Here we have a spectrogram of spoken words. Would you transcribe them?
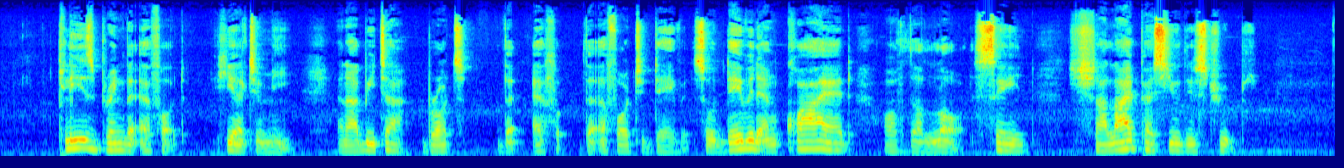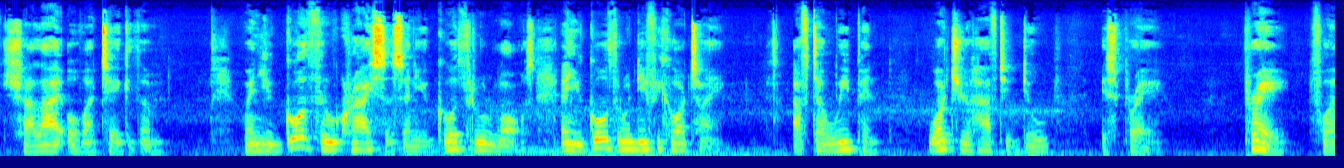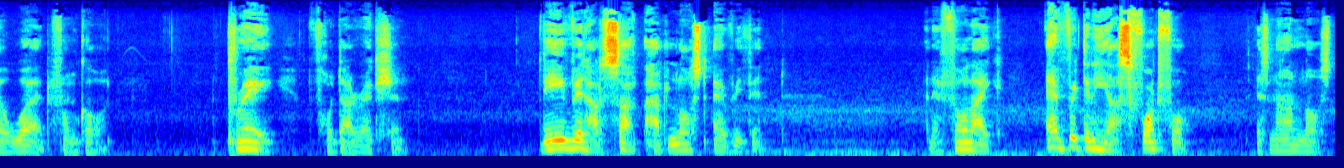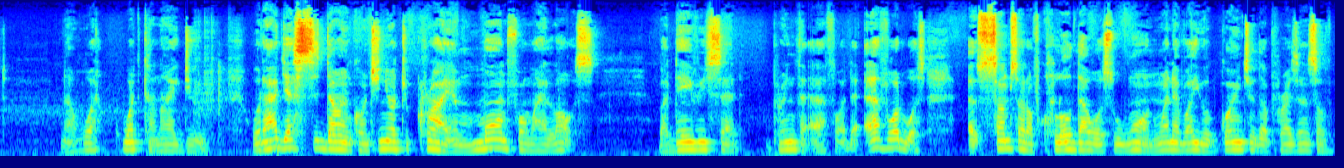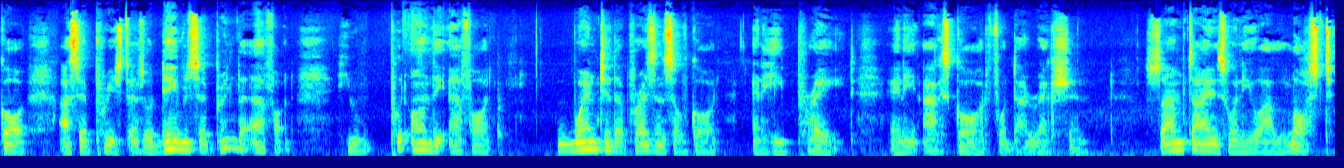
please bring the ephod here to me. And Abiathar brought the ephod, the ephod to David. So David inquired of the Lord, saying, Shall I pursue these troops? Shall I overtake them? When you go through crisis and you go through loss and you go through difficult time, after weeping, what you have to do is pray. Pray for a word from God. Pray for direction. David had, had lost everything. And it felt like everything he has fought for is now lost. Now, what, what can I do? Would I just sit down and continue to cry and mourn for my loss? But David said, Bring the ephod. The ephod was uh, some sort of cloth that was worn whenever you were going to the presence of God as a priest. And so David said, Bring the ephod. He put on the ephod, went to the presence of God, and he prayed and he asked God for direction. Sometimes when you are lost,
